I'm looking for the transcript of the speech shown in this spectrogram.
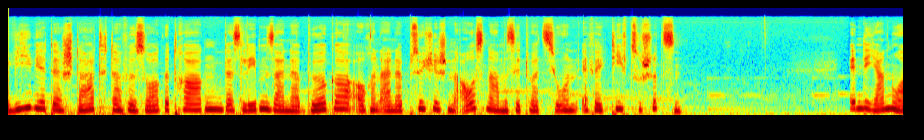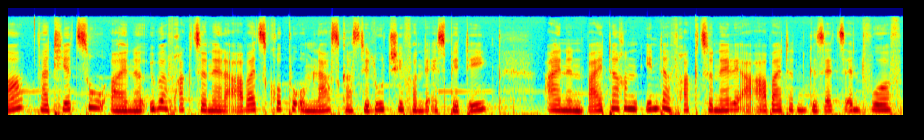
Wie wird der Staat dafür Sorge tragen, das Leben seiner Bürger auch in einer psychischen Ausnahmesituation effektiv zu schützen? Ende Januar hat hierzu eine überfraktionelle Arbeitsgruppe um Lars Castellucci von der SPD einen weiteren interfraktionell erarbeiteten Gesetzentwurf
